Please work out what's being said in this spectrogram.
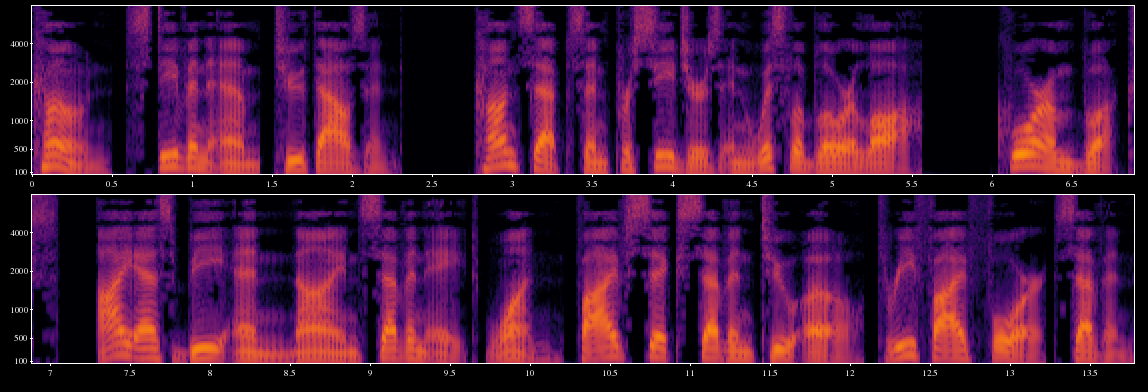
Kohn, Stephen M. 2000. Concepts and Procedures in Whistleblower Law. Quorum Books. ISBN 978-1-56720-354-7.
